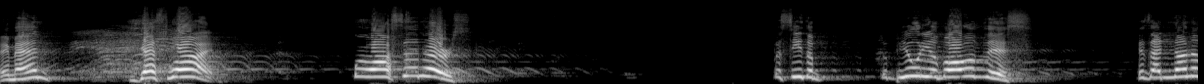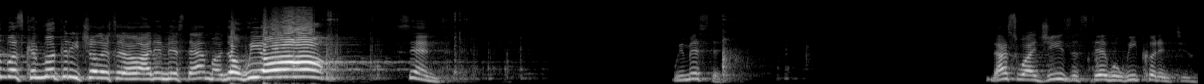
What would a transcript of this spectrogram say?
Amen? Amen? Guess what? We're all sinners. But see, the, the beauty of all of this is that none of us can look at each other and say, Oh, I didn't miss that much. No, we all sinned. We missed it. That's why Jesus did what we couldn't do.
